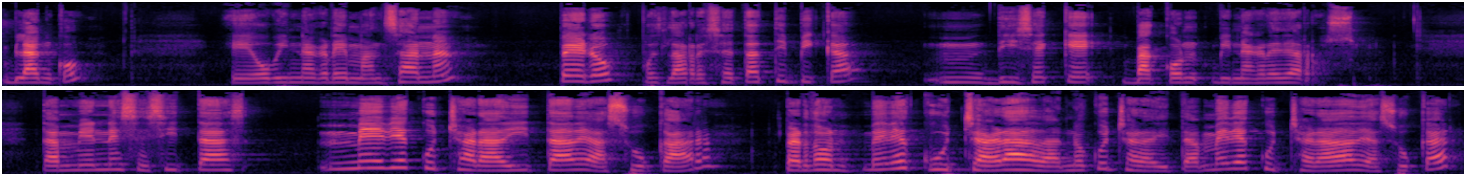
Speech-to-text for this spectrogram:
blanco eh, o vinagre de manzana, pero pues la receta típica mm, dice que va con vinagre de arroz. También necesitas media cucharadita de azúcar, perdón, media cucharada, no cucharadita, media cucharada de azúcar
